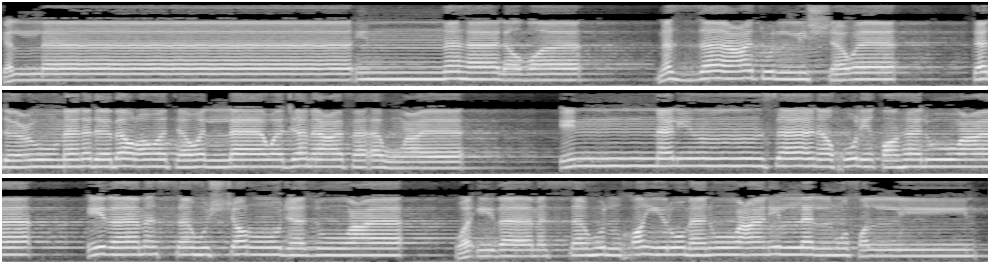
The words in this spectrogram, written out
كلا إنها لظى نزاعة للشوى تدعو من ادبر وتولى وجمع فأوعى إن الإنسان خلق هلوعا إذا مسه الشر جزوعا وإذا مسه الخير منوعا إلا المصلين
